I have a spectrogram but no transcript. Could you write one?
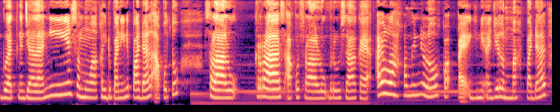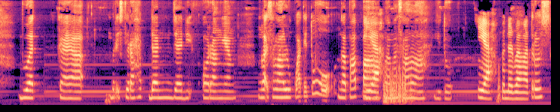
buat ngejalani semua kehidupan ini padahal aku tuh selalu keras, aku selalu berusaha kayak ayolah kamu ini loh kok kayak gini aja lemah. Padahal buat kayak beristirahat dan jadi orang yang nggak selalu kuat itu nggak apa-apa iya. nggak masalah gitu. Iya bener banget. Terus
